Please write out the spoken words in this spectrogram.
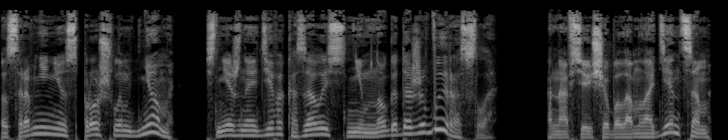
По сравнению с прошлым днем, снежная дева, казалось, немного даже выросла. Она все еще была младенцем,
